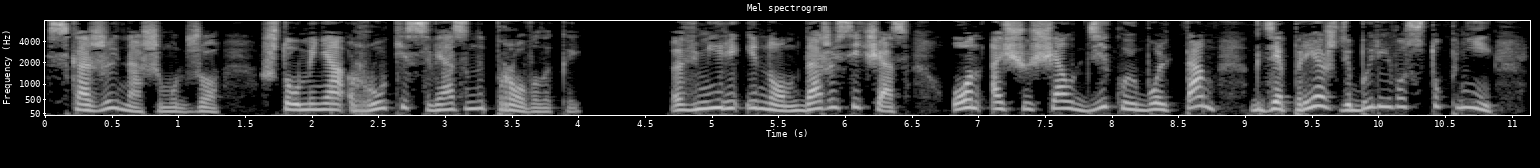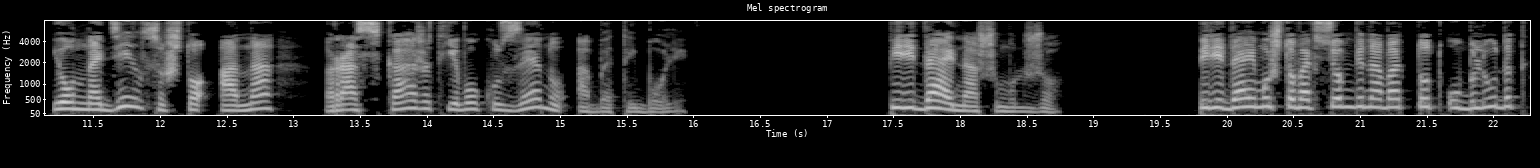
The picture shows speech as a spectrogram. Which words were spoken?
скажи нашему Джо, что у меня руки связаны проволокой. В мире ином, даже сейчас, он ощущал дикую боль там, где прежде были его ступни, и он надеялся, что она расскажет его кузену об этой боли. Передай нашему Джо. Передай ему, что во всем виноват тот ублюдок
